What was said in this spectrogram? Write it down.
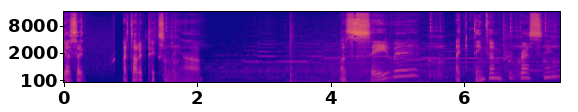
Guess I I thought I picked something up. Let's save it? I think I'm progressing?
